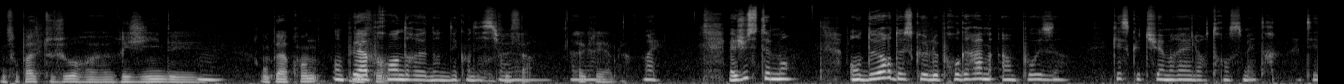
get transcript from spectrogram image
Ils ne sont pas toujours euh, rigides et Mm. On peut apprendre On peut apprendre dans des conditions C'est ça. euh, agréable. Mais justement, en dehors de ce que le programme impose, qu'est-ce que tu aimerais leur transmettre à tes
